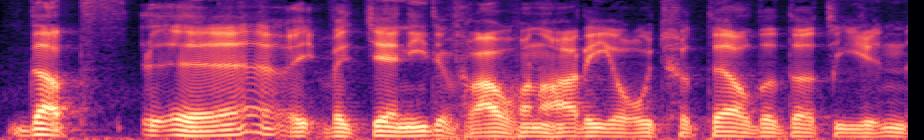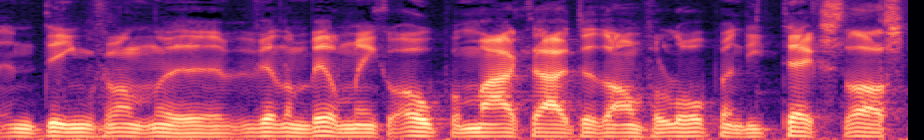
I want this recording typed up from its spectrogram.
Dat uh, wat Jenny, de vrouw van Harry, ooit vertelde... dat hij een, een ding van uh, Willem Wilmink openmaakte uit het envelop... en die tekst las.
